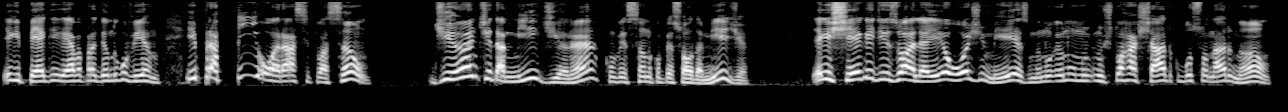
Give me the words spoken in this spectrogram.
Ele pega e leva para dentro do governo. E para piorar a situação, diante da mídia, né, conversando com o pessoal da mídia, ele chega e diz: Olha, eu hoje mesmo, eu, não, não, estou rachado com o Bolsonaro, não.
